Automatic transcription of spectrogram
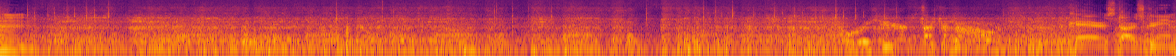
Hmm. Who cares, Starscream?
